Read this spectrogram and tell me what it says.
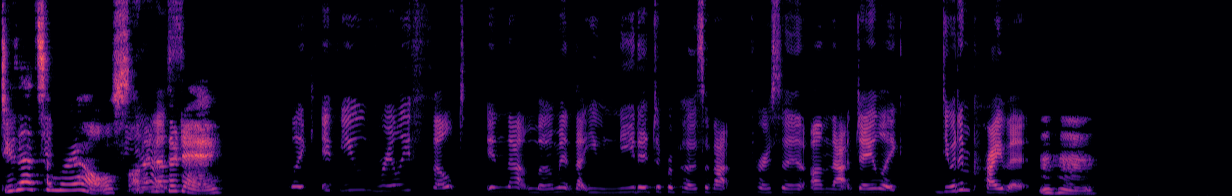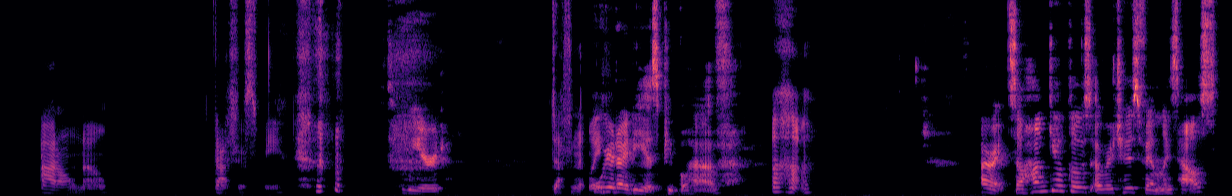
Do that somewhere else on Yes. another day. like if you really felt in that moment that you needed to propose to that person on that day, like do it in private. Mm-hmm. I don't know. That's just me. Weird. Definitely. Weird ideas people have. Uh-huh. All right, so Hangyo goes over to his family's house.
